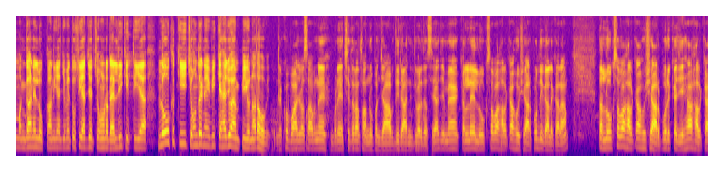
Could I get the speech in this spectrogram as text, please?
ਮੰਗਾਂ ਨੇ ਲੋਕਾਂ ਦੀਆਂ? ਜਿਵੇਂ ਤੁਸੀਂ ਅੱਜ ਚੋਣ ਰੈਲੀ ਕੀਤੀ ਆ ਲੋਕ ਕੀ ਚਾਹੁੰਦੇ ਨੇ ਵੀ ਕਿਹੋ ਜਿਹਾ ਐਮਪੀ ਉਹਨਾਂ ਦਾ ਹੋਵੇ? ਦੇਖੋ, ਬਾਜਵਾ ਸਾਹਿਬ ਨੇ ਬੜੇ ਅੱਛੀ ਤਰ੍ਹਾਂ ਤੁਹਾਨੂੰ ਪੰਜਾਬ ਦੀ ਰਾਜਨੀਤੀ ਬਾਰੇ ਦੱਸਿਆ। ਜੇ ਮੈਂ ਇਕੱਲੇ ਲੋਕ ਸਭਾ ਹਲਕਾ ਹੁਸ਼ਿਆਰਪੁਰ ਦੀ ਗੱਲ ਕਰਾਂ ਤਾਂ ਲੋਕ ਸਭਾ ਹਲਕਾ ਹੁਸ਼ਿਆਰਪੁਰ ਇੱਕ ਅਜਿਹਾ ਹਲਕਾ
